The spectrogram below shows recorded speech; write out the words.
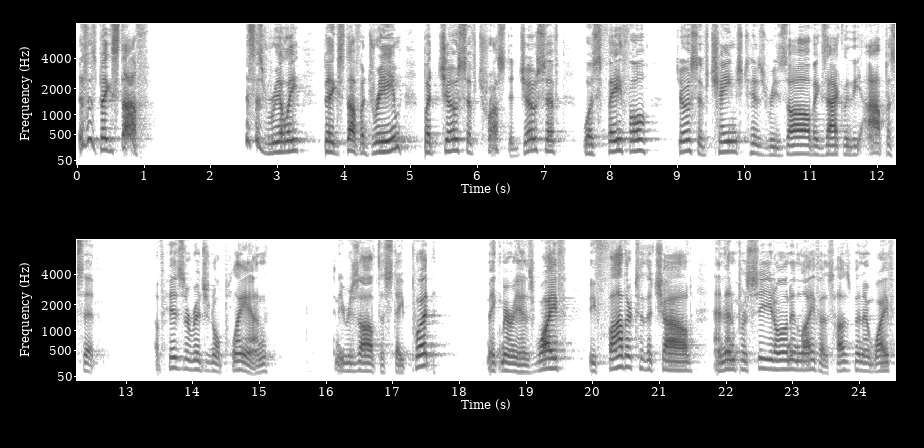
this is big stuff. This is really big stuff. A dream, but Joseph trusted. Joseph was faithful Joseph changed his resolve exactly the opposite of his original plan, and he resolved to stay put, make Mary his wife, be father to the child, and then proceed on in life as husband and wife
